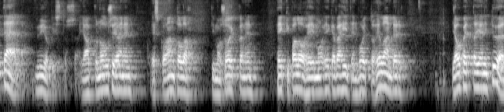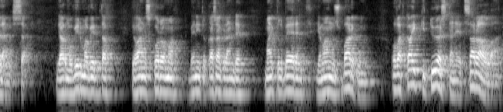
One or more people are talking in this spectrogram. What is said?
täällä yliopistossa, Jaakko Nousiainen, Esko Antola, Timo Soikkanen, Heikki Paloheimo eikä vähiten Voitto Helander ja opettajani työelämässä, Jarmo Virmavirta, Johannes Koroma, Benito Casagrande, Michael Berendt ja Magnus Barkum ovat kaikki työstäneet sarallaan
